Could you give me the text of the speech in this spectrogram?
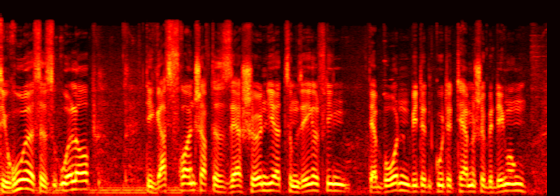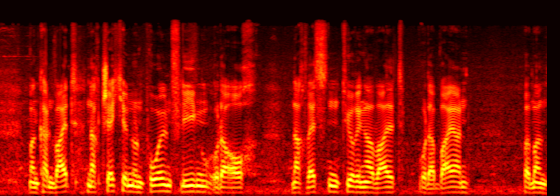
Die Ruhe, es ist Urlaub. Die Gastfreundschaft, ist sehr schön hier zum Segelfliegen. Der Boden bietet gute thermische Bedingungen. Man kann weit nach Tschechien und Polen fliegen oder auch nach Westen, Thüringer Wald oder Bayern, weil man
